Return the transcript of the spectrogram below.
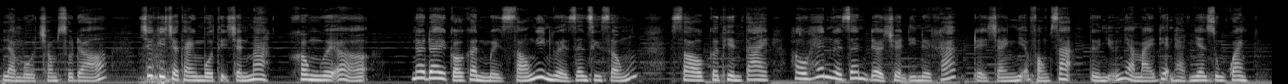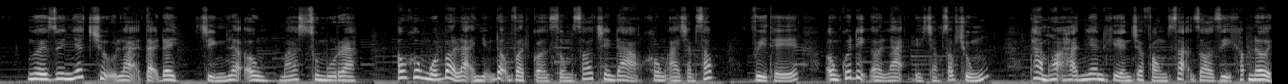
là một trong số đó. Trước khi trở thành một thị trấn ma, không người ở, nơi đây có gần 16.000 người dân sinh sống. Sau cơn thiên tai, hầu hết người dân đều chuyển đi nơi khác để tránh nhiễm phóng xạ từ những nhà máy điện hạt nhân xung quanh. Người duy nhất trụ lại tại đây chính là ông Matsumura. Ông không muốn bỏ lại những động vật còn sống sót trên đảo không ai chăm sóc. Vì thế, ông quyết định ở lại để chăm sóc chúng. Thảm họa hạt nhân khiến cho phóng xạ dò dỉ khắp nơi.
